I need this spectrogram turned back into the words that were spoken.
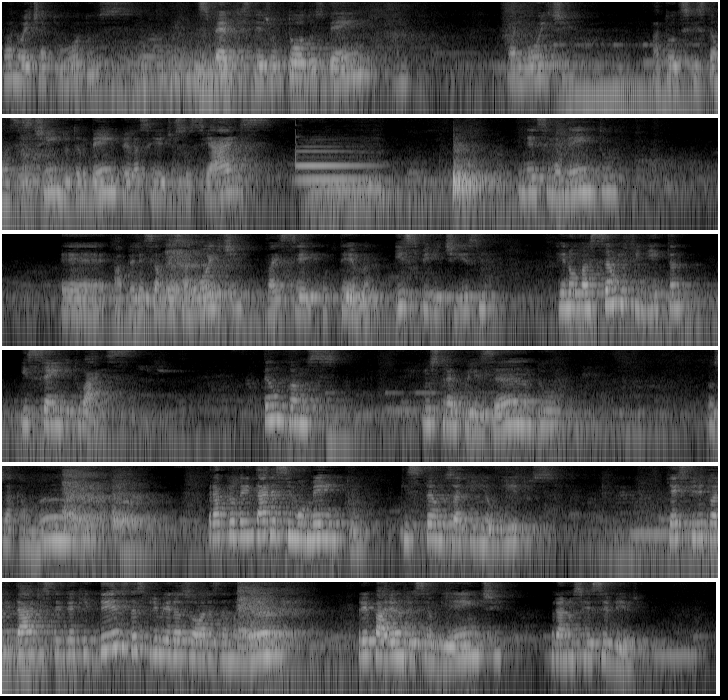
Boa noite a todos. Espero que estejam todos bem. Boa noite a todos que estão assistindo também pelas redes sociais. Nesse momento, é, a preleção dessa noite vai ser o tema Espiritismo, renovação infinita e sem rituais. Então vamos nos tranquilizando, nos acalmando, para aproveitar esse momento que estamos aqui reunidos, que a espiritualidade esteve aqui desde as primeiras horas da manhã, preparando esse ambiente para nos receber.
